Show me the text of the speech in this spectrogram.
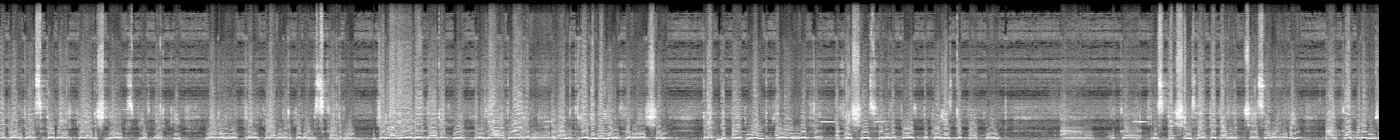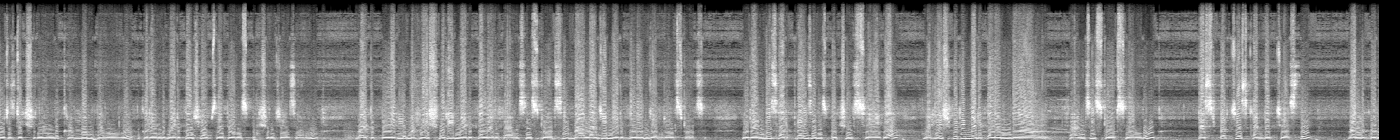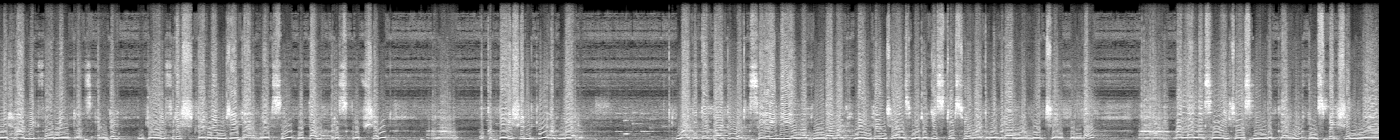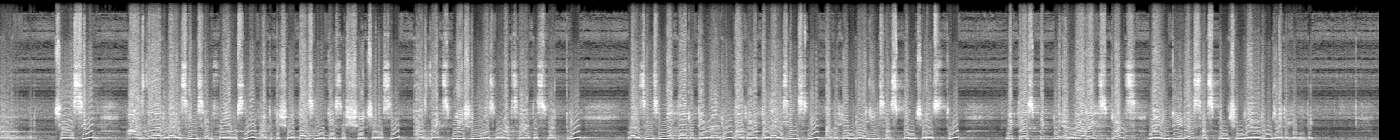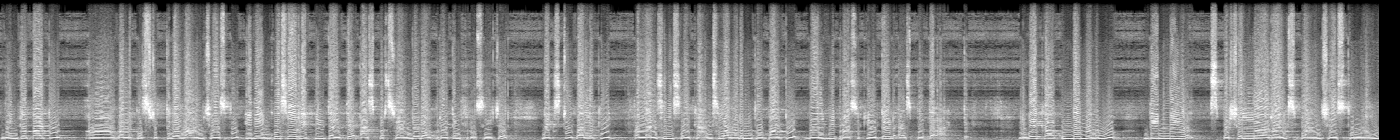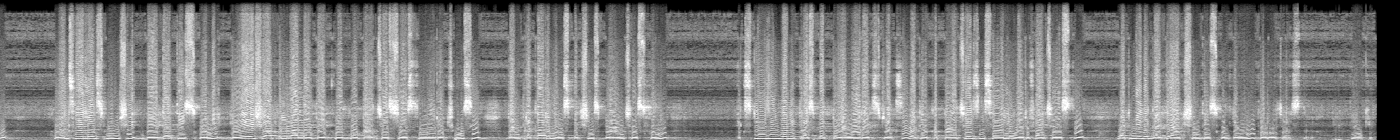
వచ్చినటువంటి ఎస్పీ గారికి additional SP గారికి మీడియా మిత్రులకి అందరికీ నమస్కారం. జూలై ఏడో తారీఖున అనగా ఆదివారం నాడు on credible information drug department along with officials from the police department ఒక ఇన్స్పెక్షన్స్ అయితే కండక్ట్ చేశామండి. మార్కాపురం జ్యూరిస్డిక్షన్ నందు ఖమ్మం టౌన్లో ఒక రెండు మెడికల్ షాప్స్ అయితే ఇన్స్పెక్షన్ చేశాము. వాటి పేర్లు Maheshwari medical and fancy stores Balaji medical and general stores ఈ రెండు సర్ప్రైజ్ ఇన్స్పెక్షన్స్ చేయగా Maheshwari medical and fancy stores నందు టెస్ట్ పర్చేస్ కండక్ట్ చేస్తే వాళ్ళు కొన్ని హ్యాబిట్ ఫార్మింగ్ డ్రగ్స్ అంటే Zolfresh ten MG tablets without prescription ఒక పేషెంట్కి అమ్మారు. వాటితో పాటు వాటికి సేల్ బిల్ ఇవ్వకుండా వాటికి మెయింటైన్ చేయాల్సిన రిజిస్టర్స్లో వాటి వివరాలు నమోదు చేయకుండా వాళ్ళు అలా సేల్ చేసినందుకు గాను ఇన్స్పెక్షన్ చేసి as they are licensed firms వాటికి షోకాస్ నోటీస్ ఇష్యూ చేసి as the explanation was not satisfactory licensing authority వారు వారి యొక్క లైసెన్స్ని పదిహేను రోజులు సస్పెండ్ చేస్తూ with respect to NRX drugs ninety days suspension చేయడం జరిగింది. దీంతో పాటు వాళ్ళకు స్ట్రిక్ట్గా వార్న్ చేస్తూ ఇది ఇంకోసారి రిపీట్ అయితే as per standard operating procedure next వాళ్ళకి లైసెన్స్ క్యాన్సిల్ అవ్వడంతో పాటు they will be prosecuted as per the act ఇవే కాకుండా మనము దీని మీద స్పెషల్ రైట్స్ ప్లాన్ చేస్తున్నాము. హోల్సేలర్స్ నుంచి డేటా తీసుకొని ఏ ఏ షాపుల వాళ్ళైతే ఎక్కువ ఎక్కువ పర్చేస్ చేస్తున్నారో చూసి దాని ప్రకారం ఇన్స్పెక్షన్స్ ప్లాన్ చేసుకొని ఎక్స్క్లూజివ్గా with respect to NRX drugs వాటి యొక్క పర్చేస్ సేల్ వెరిఫై చేస్తూ వాటి మీద గట్టి యాక్షన్ తీసుకుంటామని తెలియజేస్తున్నాం. Thank you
